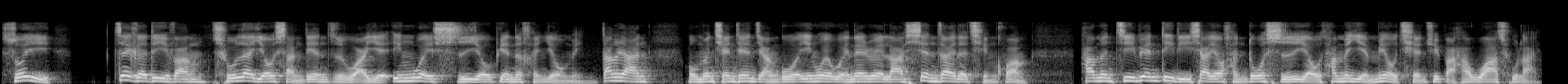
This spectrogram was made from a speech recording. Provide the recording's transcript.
所以这个地方除了有闪电之外，也因为石油变得很有名。当然。我们前天讲过，因为委内瑞拉现在的情况，他们即便地底下有很多石油，他们也没有钱去把它挖出来，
